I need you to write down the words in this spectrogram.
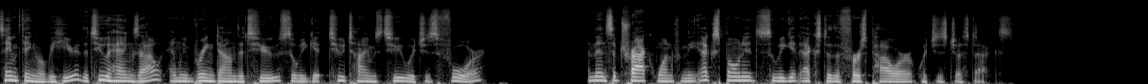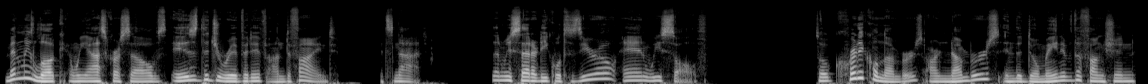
Same thing over here. The 2 hangs out, and we bring down the 2. So we get 2 times 2, which is 4 and then subtract 1 from the exponent, so we get x to the first power, which is just x. then we look and we ask ourselves, is the derivative undefined? It's not. Then we set it equal to 0 and we solve. So critical numbers are numbers in the domain of the function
